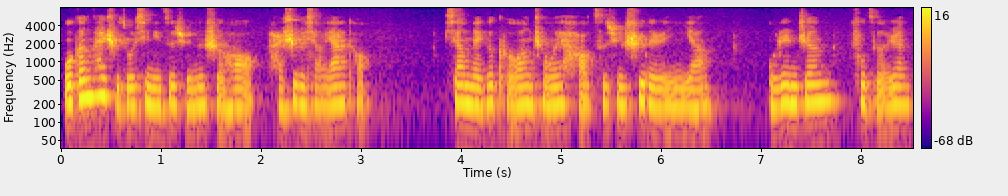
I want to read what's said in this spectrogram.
我刚开始做心理咨询的时候，还是个小丫头，像每个渴望成为好咨询师的人一样，我认真、负责任，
